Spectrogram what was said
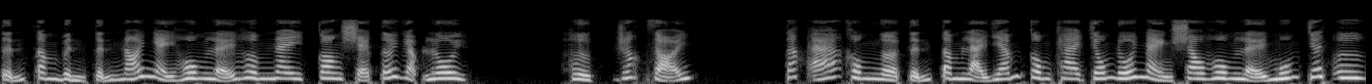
Tĩnh tâm bình tĩnh nói ngày hôn lễ hôm nay con sẽ tới gặp lôi. Hừ, rất giỏi. Tắc Á không ngờ tĩnh tâm lại dám công khai chống đối nàng sau hôn lễ muốn chết ư.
